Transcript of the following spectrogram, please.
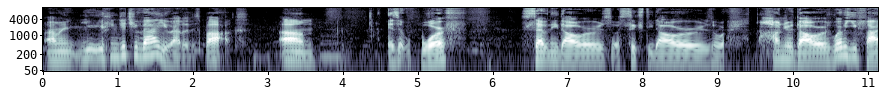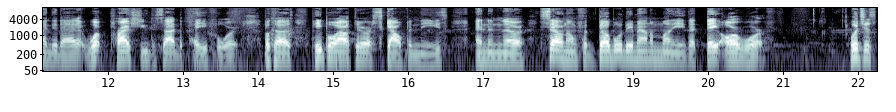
I mean, you, you can get your value out of this box. Um, is it worth seventy dollars or sixty dollars or hundred dollars, wherever you find it at, at what price you decide to pay for it, because people out there are scalping these and then they're selling them for double the amount of money that they are worth. Which is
